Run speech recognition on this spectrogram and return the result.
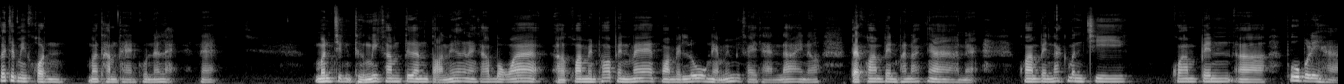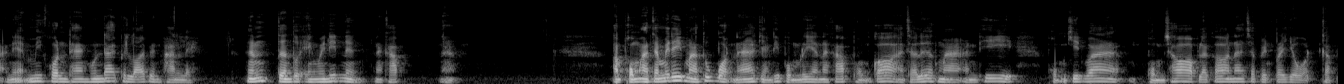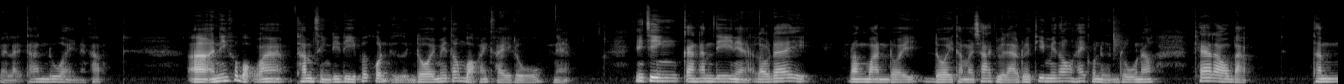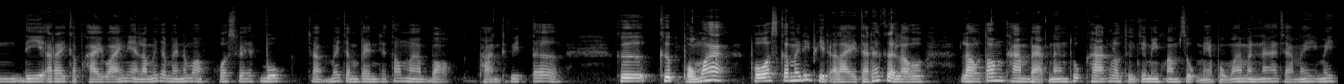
ก็จะมีคนมาทำแทนคุณนั่นแหละนะมันจึงถึงมีคำเตือนต่อเนื่องนะครับ บอกว่าความเป็นพ่อเป็นแม่ความเป็นลูกเนี่ยไม่มีใครแทนได้เนาะแต่ความเป็นพนักงานเนี่ยความเป็นนักบัญชี ความเป็นผู้บริหารเนี่ยมีคนแทนคุณได้เป็นร้อยเป็นพันเลย นั้นเตือนตัวเองไว้นิดหนึ่งนะครับนะผมอาจจะไม่ได้มาทุกบทนะ อย่างที่ผมเรียนนะครับ ผมก็อาจจะเลือกมาอันที่ผมคิดว่าผมชอบแล้วก็น่าจะเป็นประโยชน์กับหลาย ๆ ท่านด้วยนะครับอันนี้เขาบอกว่าทำสิ่งดี ๆ เพื่อคนอื่น โดยไม่ต้องบอกให้ใครรู้เนี่ยจริง ๆ การทำดีเนี่ยเราได้รางวัลโดยโดยธรรมชาติอยู่แล้ว โดยที่ไม่ต้องให้คนอื่นรู้เนาะแค่เราแบบทำดีอะไรกับใครไว้เนี่ยเราไม่จำเป็นต้องมาโพสต์เฟซบุ๊กจะไม่จำเป็นจะต้องมาบอก ผ่าน Twitter คือคือผมว่าโพสต์ก็ไม่ได้ผิดอะไร แต่ถ้าเกิดเราเราต้องทำแบบนั้นทุกครั้งเราถึงจะมีความสุขเนี่ย ผมว่ามันน่าจะไม่ไม่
